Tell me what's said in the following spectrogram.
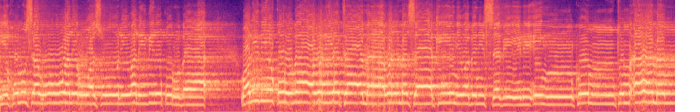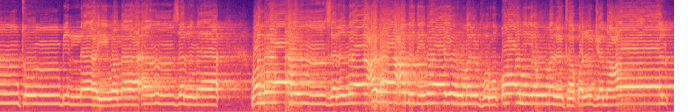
لله خمسه وللرسول ولذي القربى ولذي القربى واليتامى والمساكين وابن السبيل إن كنتم آمنتم بالله وما أنزلنا وما أنزلنا على عبدنا يوم الفرقان يوم التقى الجمعان.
